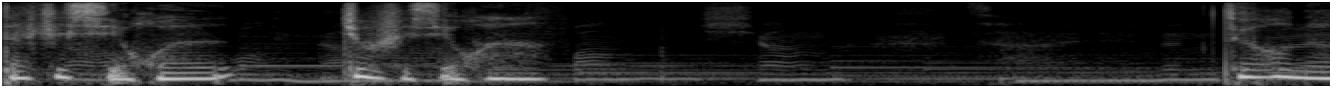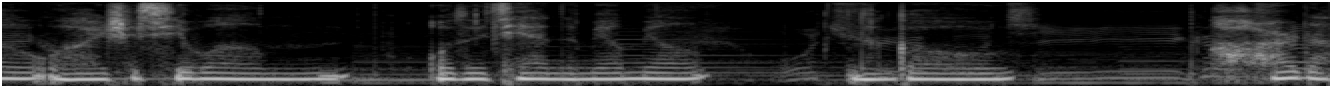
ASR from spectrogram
但是喜欢就是喜欢啊。最后呢，我还是希望我最亲爱的喵喵能够好好的。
